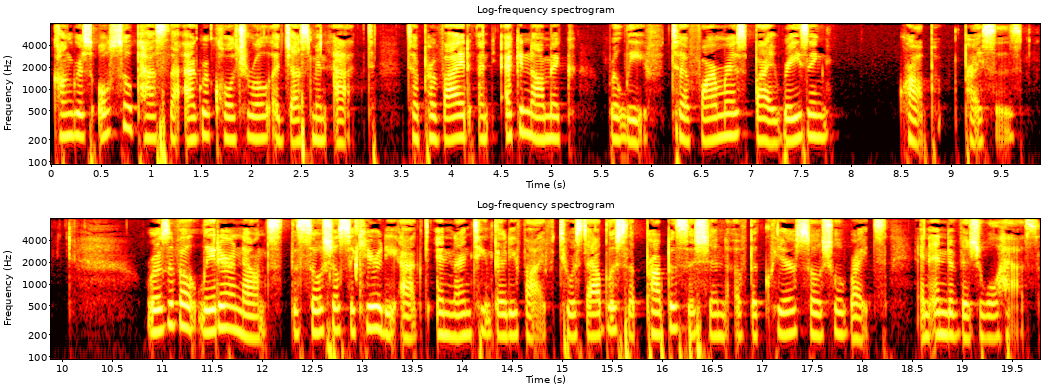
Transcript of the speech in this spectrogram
Congress also passed the Agricultural Adjustment Act to provide an economic relief to farmers by raising crop prices. Roosevelt later announced the Social Security Act in 1935 to establish the proposition of the clear social rights an individual has.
